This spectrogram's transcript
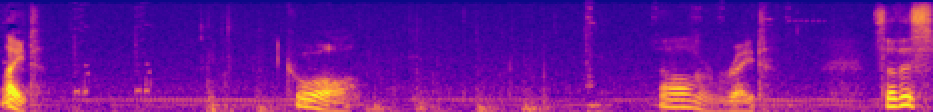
light. Cool. Alright. So this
